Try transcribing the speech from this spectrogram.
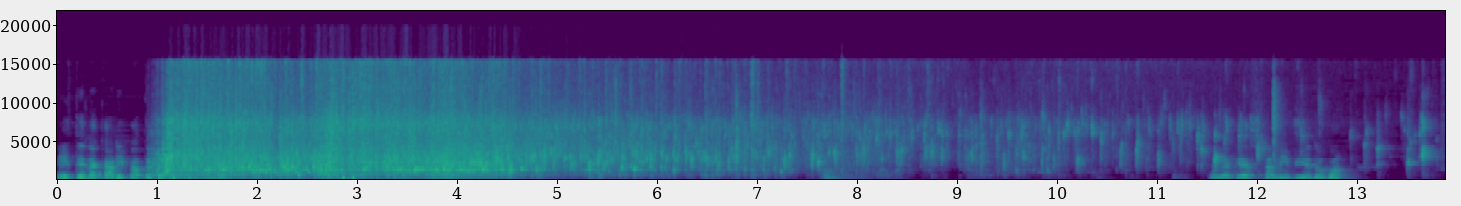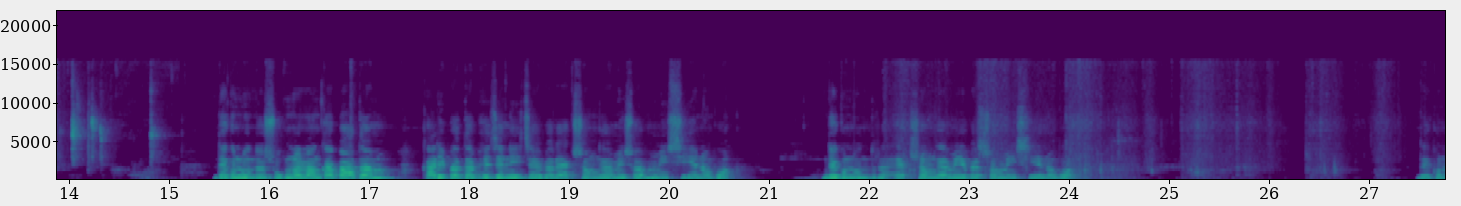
এই তেলে কারি পাতাটা ভেজে নেব এবার গ্যাসটা নিভিয়ে দেবো। দেখুন বন্ধু, শুকনো লঙ্কা, বাদাম, কারি পাতা ভেজে নিয়েছে, এবার একসঙ্গে আমি সব মিশিয়ে নেব। দেখুন বন্ধুরা, একসঙ্গে আমি এবার সব মিশিয়ে নেব। দেখুন,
